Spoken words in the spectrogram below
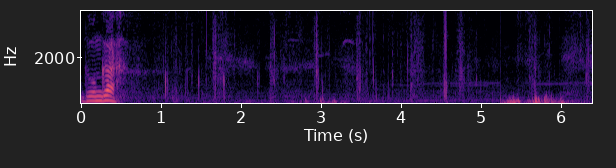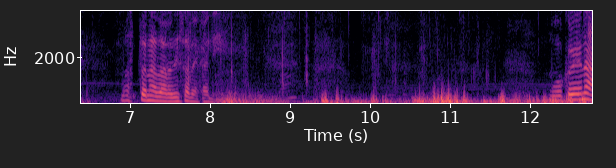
डोंगर. मस्त नजारा दिसत आहे खाली. मोकळे ना.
